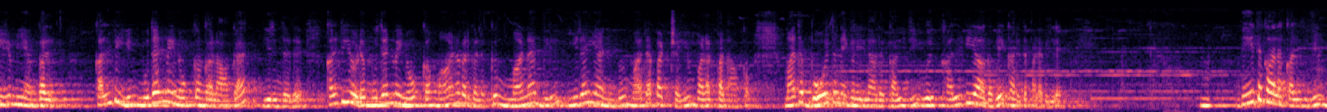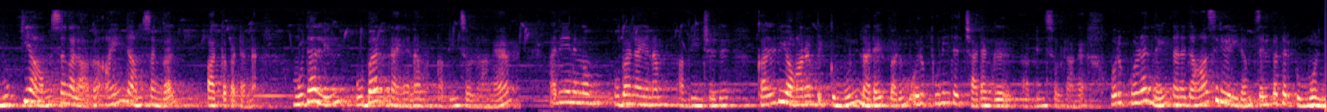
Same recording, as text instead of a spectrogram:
விழுமியங்கள் கல்வியின் முதன்மை நோக்கங்களாக இருந்தது. கல்வியோட முதன்மை நோக்கம் மாணவர்களுக்கு மனதில் இறை அன்பு மதப்பற்றையும் வளர்ப்பதாகும். மத போதனைகள் இல்லாத கல்வி ஒரு கல்வியாகவே கருதப்படவில்லை. வேதகால கல்வியில் முக்கிய அம்சங்களாக ஐந்து அம்சங்கள் பார்க்கப்பட்டன. முதலில் உபநயனம் அப்படின்னு சொல்றாங்க. அது என்னங்க உபநயனம் அப்படின்றது? கல்வி ஆரம்பிக்கும் முன் நடைபெறும் ஒரு புனித சடங்கு அப்படின்னு சொல்றாங்க. ஒரு குழந்தை தனது ஆசிரியரிடம் செல்வதற்கு முன்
